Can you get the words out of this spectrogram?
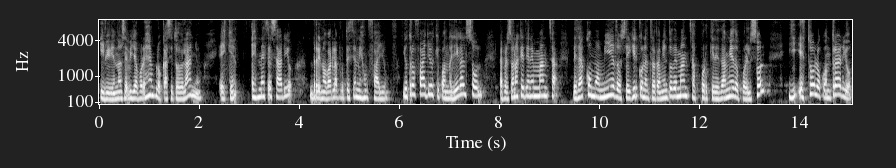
y viviendo en Sevilla, por ejemplo, casi todo el año, es que es necesario renovar la protección y es un fallo. Y otro fallo es que cuando llega el sol, las personas que tienen manchas les da como miedo seguir con el tratamiento de manchas porque les da miedo por el sol y es todo lo contrario.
